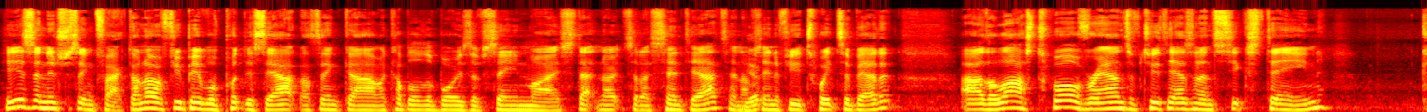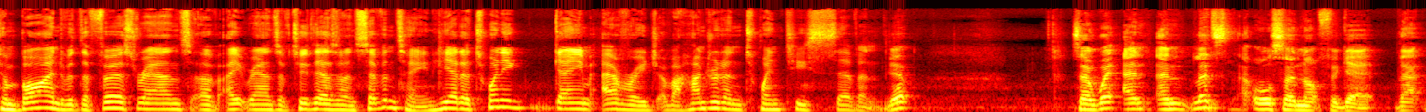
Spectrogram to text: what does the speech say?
here's an interesting fact. I know a few people have put this out. I think um, a couple of the boys have seen my stat notes that I sent out, and I've Yep. seen a few tweets about it. Uh, the last 12 rounds of 2016, combined with the first rounds of eight rounds of 2017, he had a 20 game average of 127. Yep. So we and and let's also not forget that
